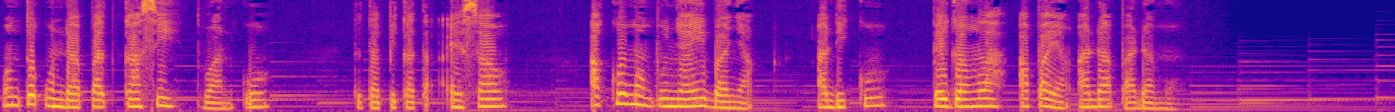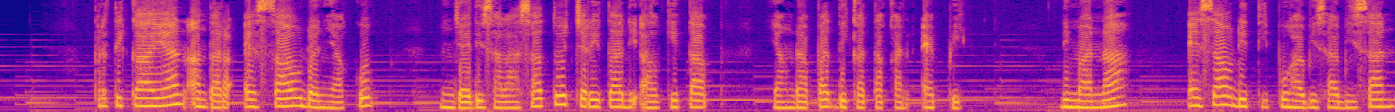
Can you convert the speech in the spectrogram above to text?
untuk mendapat kasih tuanku. Tetapi kata Esau, aku mempunyai banyak. Adikku, peganglah apa yang ada padamu. Pertikaian antara Esau dan Yakub menjadi salah satu cerita di Alkitab yang dapat dikatakan epik, di mana Esau ditipu habis-habisan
